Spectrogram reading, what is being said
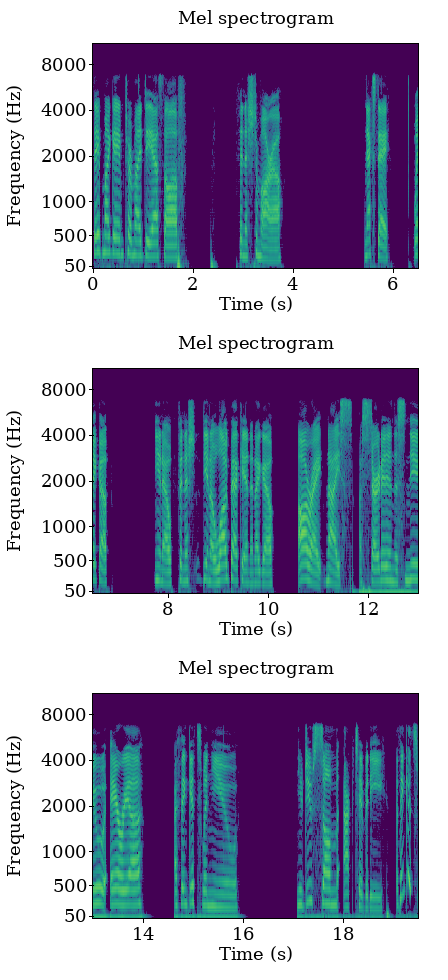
save my game, turn my DS off, finish tomorrow. Next day, wake up, you know, finish, you know, log back in, and I go, all right, nice. I've started in this new area. I think it's when you you do some activity. I think it's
